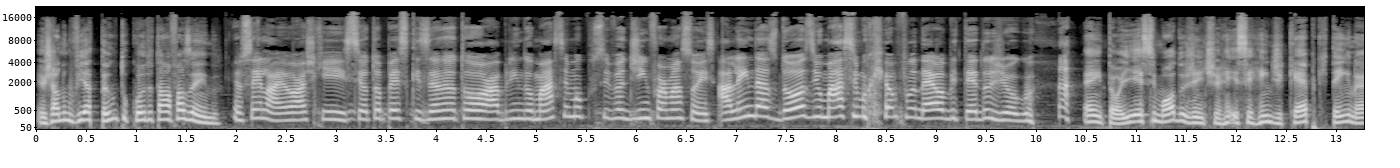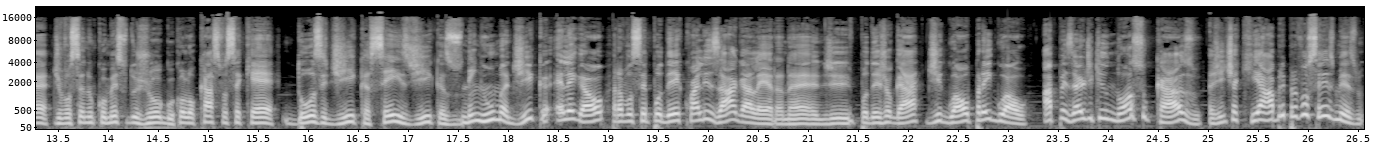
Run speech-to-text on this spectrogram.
eu já não via tanto quanto eu tava fazendo. Eu sei lá, eu acho que se eu tô pesquisando, eu tô abrindo o máximo possível de informações. Além das 12, o máximo que eu puder obter do jogo. É, então, e esse modo, gente, esse handicap que tem, né, de você no começo do jogo colocar se você quer 12 dicas, 6 dicas, nenhuma dica, é legal para você poder equalizar a galera, né, de poder jogar de igual para igual. Apesar de que no nosso caso, a gente aqui abre para vocês mesmo.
